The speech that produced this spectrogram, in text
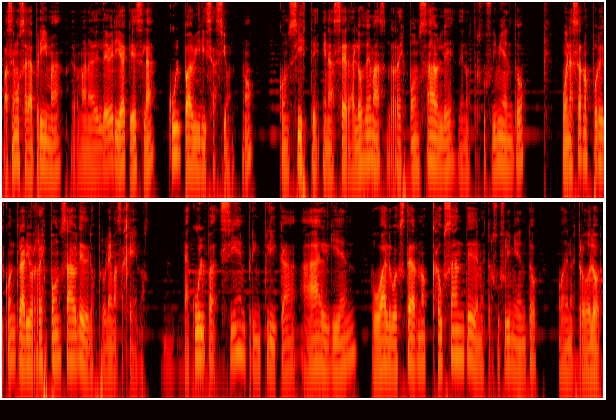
Pasemos a la prima, hermana del debería, que es la culpabilización, ¿no? Consiste en hacer a los demás responsables de nuestro sufrimiento o en hacernos por el contrario responsables de los problemas ajenos. La culpa siempre implica a alguien o algo externo causante de nuestro sufrimiento o de nuestro dolor.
